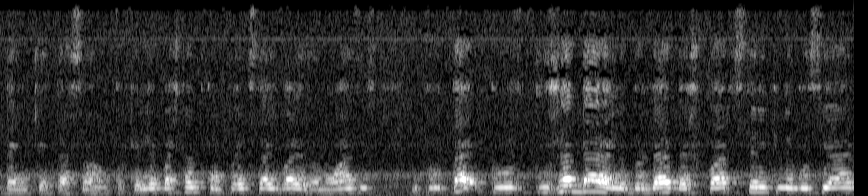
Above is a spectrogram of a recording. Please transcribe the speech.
da inquietação, porque ele é bastante complexo, tem várias nuances, por, por, por já dar a liberdade das partes terem que negociar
